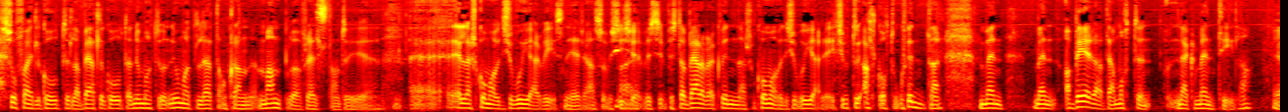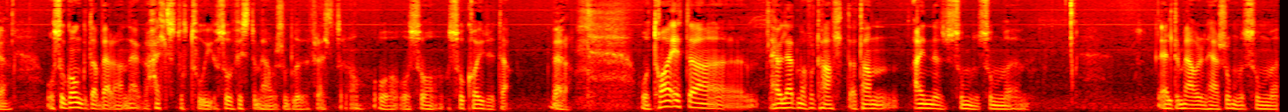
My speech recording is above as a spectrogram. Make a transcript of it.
så feil till god eller bättre god nu måste nu måste lätta omkring man blå frälst han till eh, eller så kommer vi ikke vojar vi ner alltså vi ikke, vi hvis det bare var kvinner, så kommer vi ikke vojar det är inte allt gott om kvinner, men men abera det måste när menn till ja. Och så gång där bara när helt stort tog och så visste man som ble frelst, og, och och så så köjde det. Bare. Ja. Og ta etter, jeg har lært meg fortalt at han ene som, som eldre maveren her, som, som,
